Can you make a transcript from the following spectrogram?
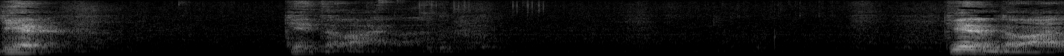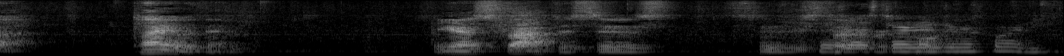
Get her. Get Delilah. Get him, Delilah. Play with him. You gotta stop as soon as, as soon as you start I started recording. recording.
